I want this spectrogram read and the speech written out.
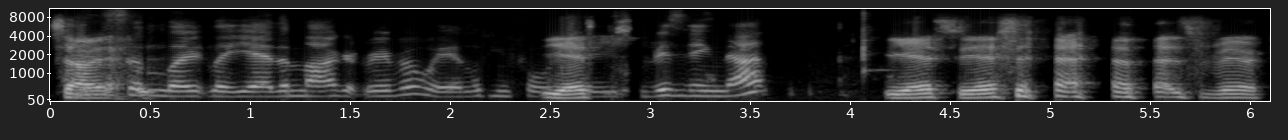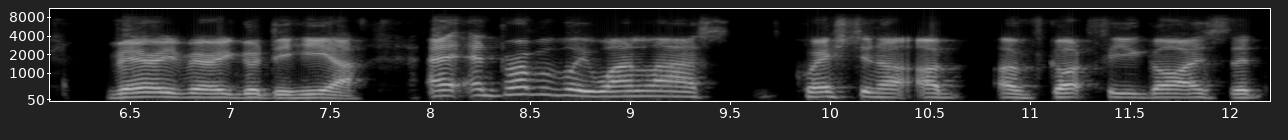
so absolutely, yeah, the Margaret River. We're looking forward yes. to visiting that. Yes, yes, that's very, very, very good to hear. And, and probably one last question I, I've got for you guys that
